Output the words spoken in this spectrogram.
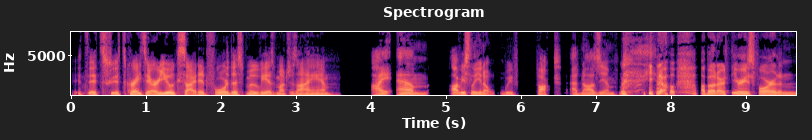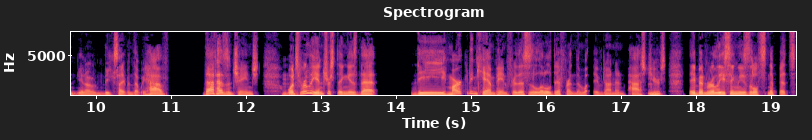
It's it's it's crazy. Are you excited for this movie as much as I am? I am. Obviously, you know, we've talked ad nauseum, you know, about our theories for it and, you know, the excitement that we have. That hasn't changed. Mm-hmm. What's really interesting is that the marketing campaign for this is a little different than what they've done in past mm-hmm. years. They've been releasing these little snippets,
